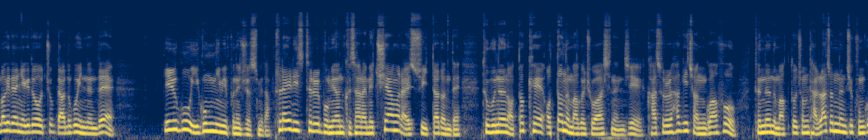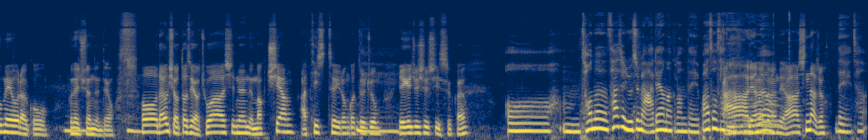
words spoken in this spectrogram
음악에 대한 얘기도 쭉 나누고 있는데 1920님이 보내주셨습니다. playlist를 보면 그 사람의 취향을 알 수 있다던데 두 분은 어떻게 어떤 음악을 좋아하시는지 가수를 하기 전과 후 듣는 음악도 좀 달라졌는지 궁금해요라고 음. 보내주셨는데요. 어 나영 씨 어떠세요? 좋아하시는 음악 취향, 아티스트 이런 것들 네. 좀 얘기해 주실 수 있을까요? 어, 음, 저는 사실 요즘에 아리아나 그란데에 빠져 살고 아 아리아나. 그란데 아 신나죠. 네, 자,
